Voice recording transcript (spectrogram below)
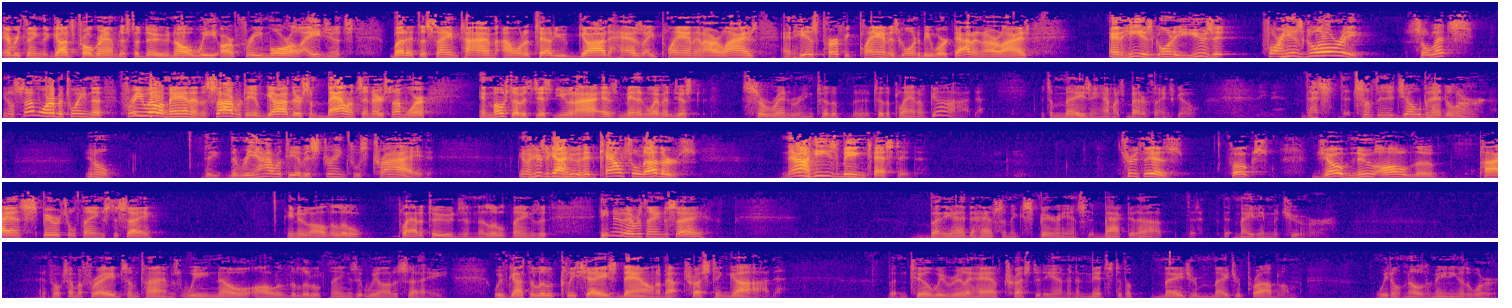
everything that God's programmed us to do. No, we are free moral agents but at the same time, I want to tell you, God has a plan in our lives, and His perfect plan is going to be worked out in our lives, and He is going to use it for His glory. So let's, you know, somewhere between the free will of man and the sovereignty of God, there's some balance in there somewhere, and most of it's just you and I, as men and women, just surrendering to the uh, to the plan of God. It's amazing how much better things go that's, that's something that Job had to learn. You know, the, the reality of his strength was tried. You know, here's a guy who had counseled others. Now he's being tested. Truth is, folks, Job knew all the pious spiritual things to say. He knew all the little platitudes and the little things that he knew everything to say. But he had to have some experience that backed it up, that, that made him mature. And folks, I'm afraid sometimes we know all of the little things that we ought to say. We've got the little cliches down about trusting God. But until we really have trusted Him in the midst of a major, major problem, we don't know the meaning of the word.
